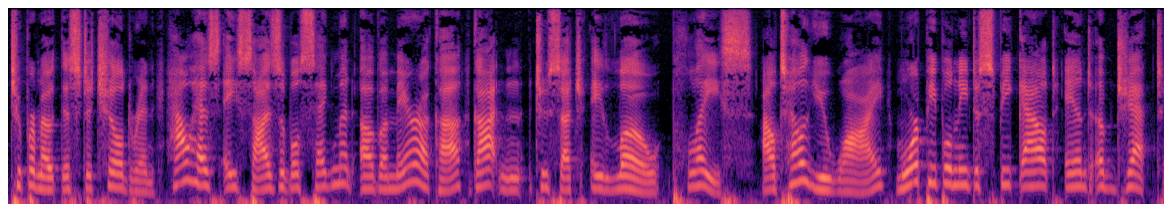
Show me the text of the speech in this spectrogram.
to promote this to children. How has a sizable segment of America gotten to such a low place. I'll tell you why. More people need to speak out and object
